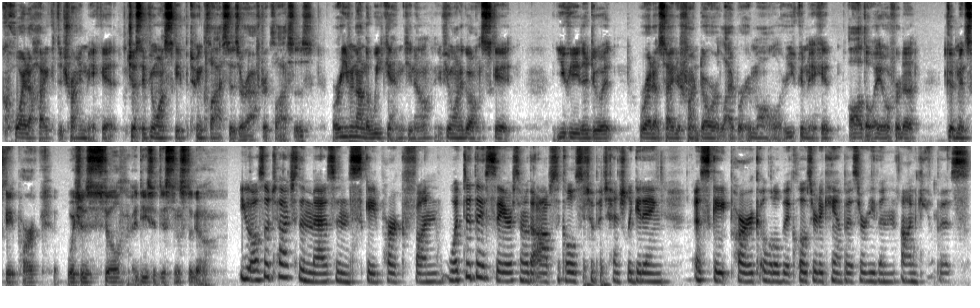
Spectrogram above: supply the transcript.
quite a hike to try and make it. Just if you want to skate between classes or after classes, or even on the weekend, you know, if you want to go and skate, you could either do it right outside your front door at Library Mall, or you can make it all the way over to Goodman Skate Park, which is still a decent distance to go. You also talked to the Madison Skate Park Fund. What did they say are some of the obstacles to potentially getting a skate park a little bit closer to campus or even on campus?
